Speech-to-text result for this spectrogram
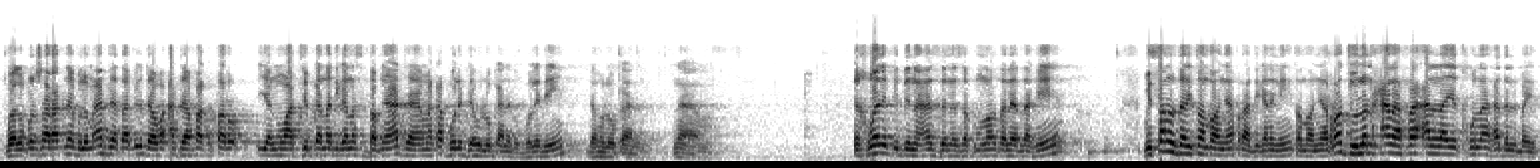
Walaupun syaratnya belum ada tapi sudah ada faktor yang mewajibkan tadi karena sebabnya ada, maka boleh dahulukan itu, boleh didahulukan. Nah. Ikhwani fi din azza nazakumullah kita lihat lagi. Misal dari contohnya, perhatikan ini contohnya, rajulun halafa alla yadkhula hadzal bait.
